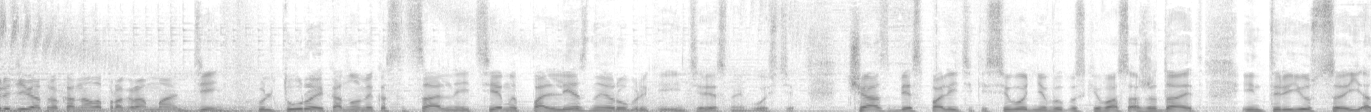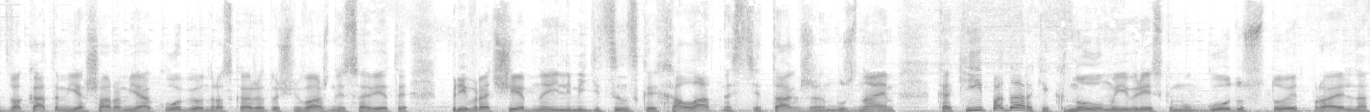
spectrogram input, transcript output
Эфире девятого канала программа «День». Культура, экономика, социальные темы, полезные рубрики интересные гости. Час без политики. Сегодня в выпуске вас ожидает интервью с адвокатом Яшаром Якоби. Он расскажет очень важные советы при врачебной или медицинской халатности. Также мы узнаем, какие подарки к новому еврейскому году стоит правильно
